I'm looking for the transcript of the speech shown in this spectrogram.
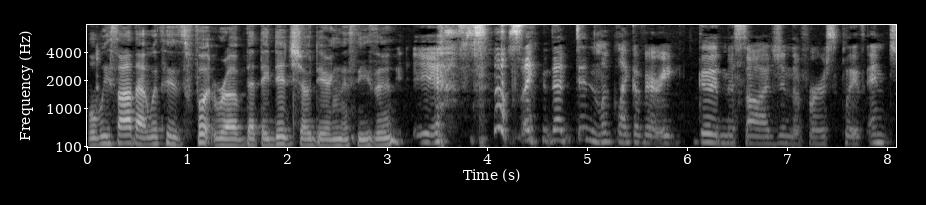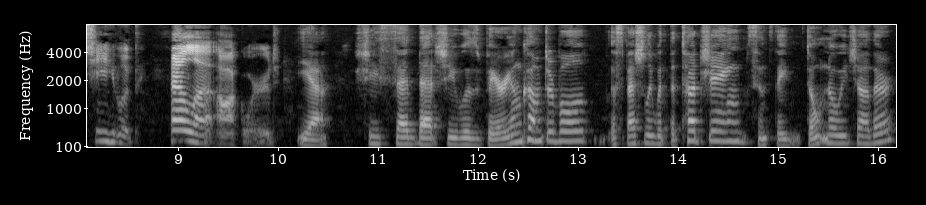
Well, we saw that with his foot rub that they did show during the season. Yes. it's like that didn't look like a very good massage in the first place. And she looked hella awkward. Yeah. She said that she was very uncomfortable, especially with the touching, since they don't know each other.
